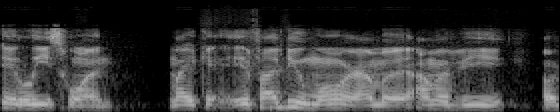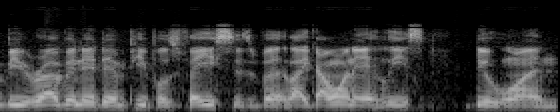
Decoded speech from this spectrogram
At least one. Like if I do more, I'm a I'm gonna be I'm gonna be rubbing it in people's faces. But like I want to at least do one.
